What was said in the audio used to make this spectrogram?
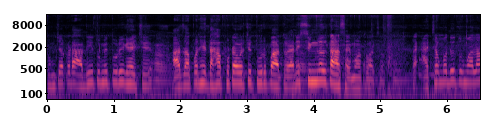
तुमच्याकडे आधी तुम्ही तुरी घ्यायचे. हो. आज आपण हे दहा फुटावरची तूर पाहतोय आणि सिंगल तास आहे महत्वाचं. तर याच्यामध्ये तुम्हाला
